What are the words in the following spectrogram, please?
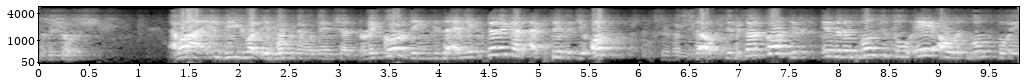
ما بيشوفش عبارة عن إيه؟ ال visual evoked potential recording the electrical activity of the occipital cortex in response to A أو response to A.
